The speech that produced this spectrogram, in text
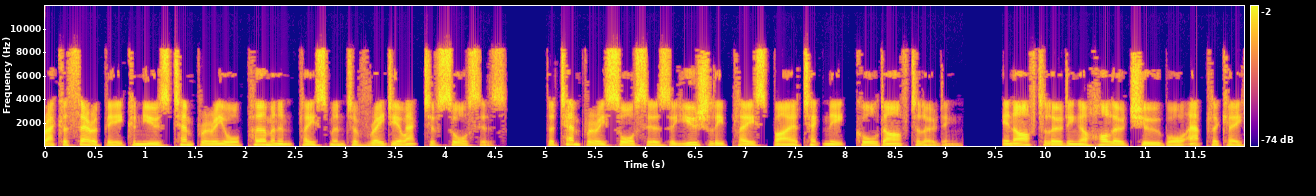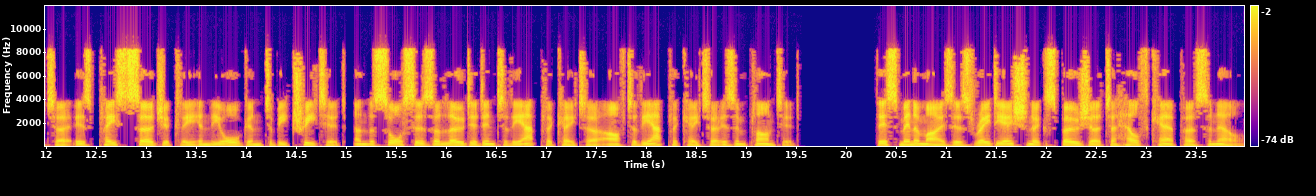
Brachytherapy can use temporary or permanent placement of radioactive sources. The temporary sources are usually placed by a technique called afterloading. In afterloading a hollow tube or applicator is placed surgically in the organ to be treated, and the sources are loaded into the applicator after the applicator is implanted. This minimizes radiation exposure to health care personnel.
